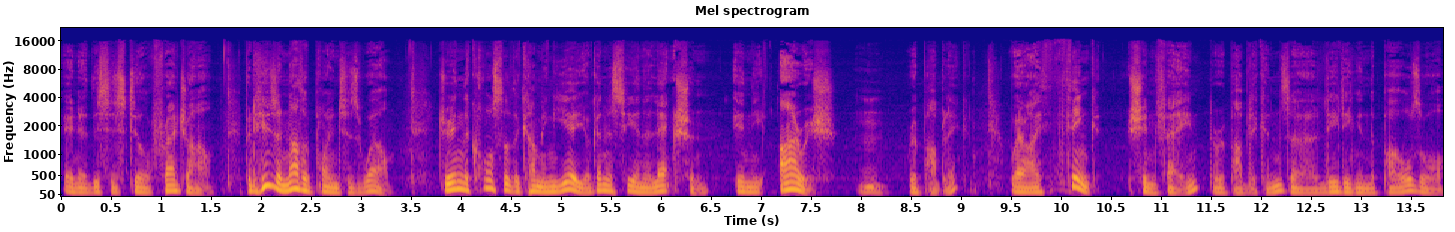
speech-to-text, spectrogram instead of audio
you know this is still fragile. But here's another point as well: during the course of the coming year, you're going to see an election in the Irish mm. Republic, where I think Sinn Féin, the Republicans, are leading in the polls or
